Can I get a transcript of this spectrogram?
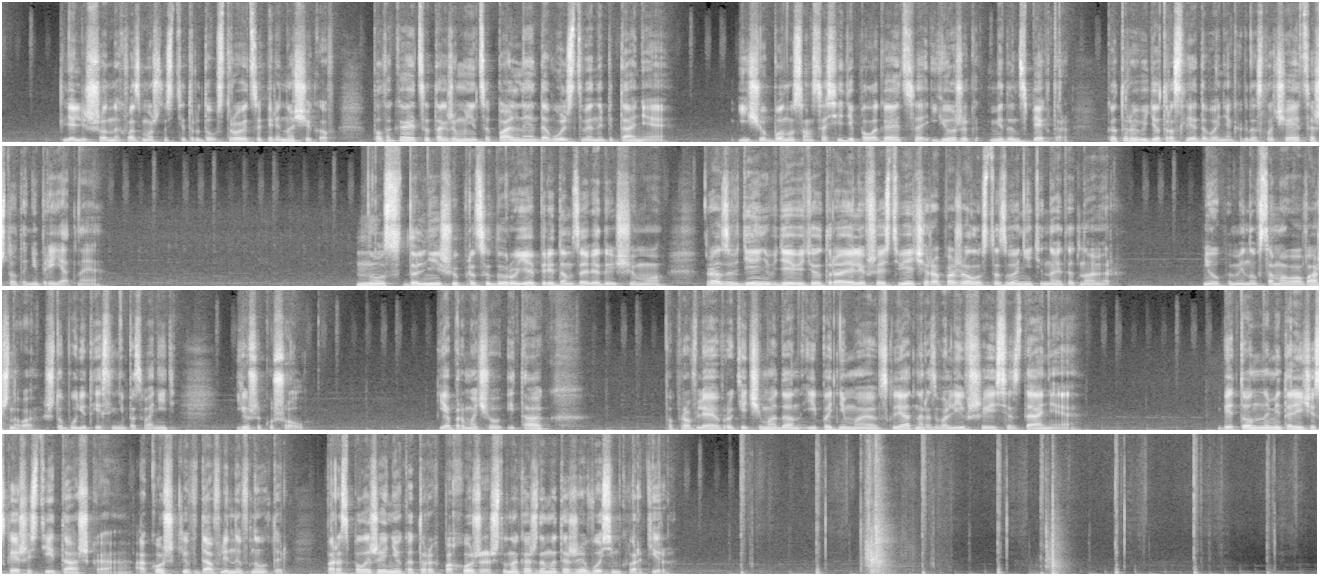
Для лишенных возможности трудоустроиться переносчиков полагается также муниципальное довольствие на питание. Еще бонусом соседи полагается ежик-мединспектор – который ведет расследование, когда случается что-то неприятное. Ну, с дальнейшую процедуру я передам заведующему. Раз в день в 9 утра или в 6 вечера, пожалуйста, звоните на этот номер. Не упомянув самого важного, что будет, если не позвонить, Ёжик ушел. Я бормочу и так, поправляю в руке чемодан и поднимаю взгляд на развалившееся здание – Бетонно-металлическая шестиэтажка, окошки вдавлены внутрь, по расположению которых похоже, что на каждом этаже 8 квартир.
